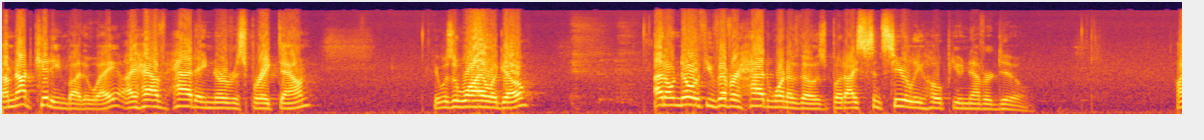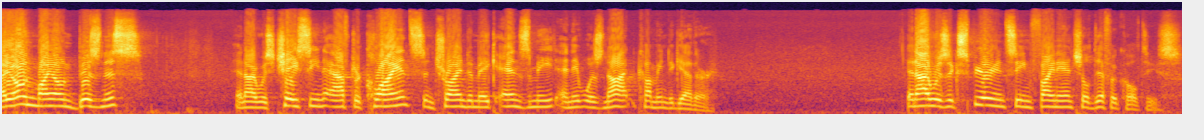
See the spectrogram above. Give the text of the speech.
I'm not kidding, by the way. I have had a nervous breakdown. It was a while ago. I don't know if you've ever had one of those, but I sincerely hope you never do. I owned my own business, and I was chasing after clients and trying to make ends meet, and it was not coming together. And I was experiencing financial difficulties.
